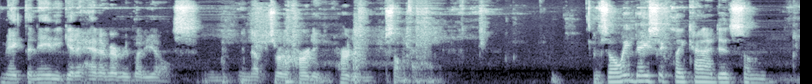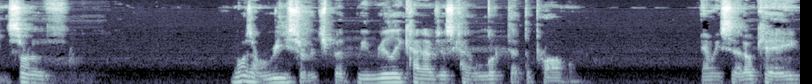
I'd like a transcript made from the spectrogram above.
make the Navy get ahead of everybody else and end up sort of hurting hurting something. And so we basically kind of did some sort of it wasn't research, but we really kind of just kind of looked at the problem. And we said, okay,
